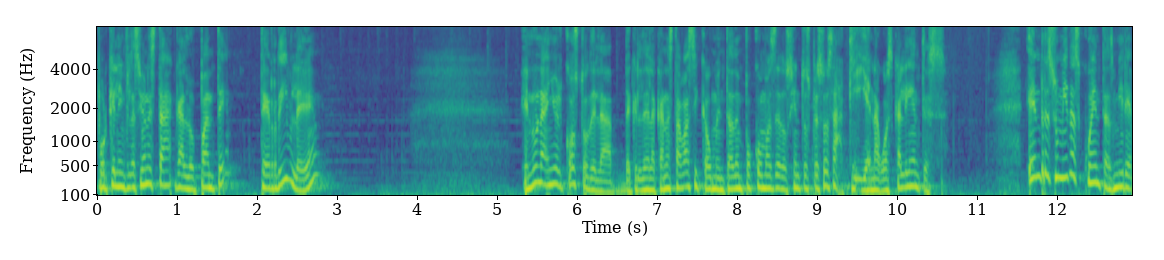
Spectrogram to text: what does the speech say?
porque la inflación está galopante, terrible, ¿eh? En un año el costo de la, de, la canasta básica ha aumentado en poco más de 200 pesos aquí en Aguascalientes. En resumidas cuentas, mire,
